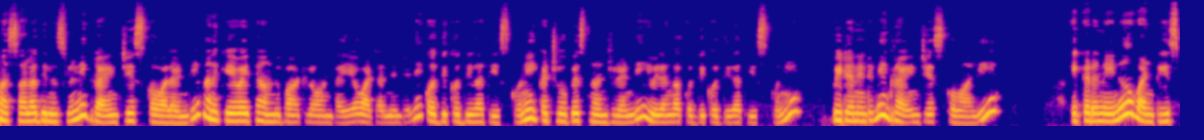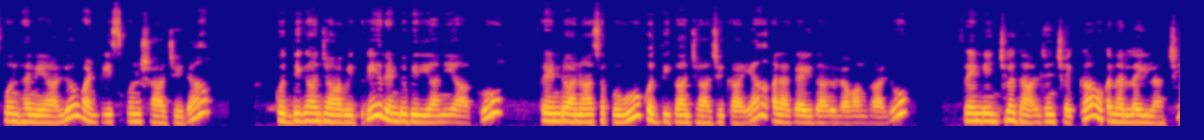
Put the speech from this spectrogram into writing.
మసాలా దినుసులని గ్రైండ్ చేసుకోవాలండి. మనకి ఏవైతే అందుబాటులో ఉంటాయో వాటన్నింటిని కొద్ది కొద్దిగా తీసుకొని ఇక్కడ చూపిస్తున్నాను చూడండి. ఈ విధంగా కొద్ది కొద్దిగా తీసుకొని వీటన్నింటిని గ్రైండ్ చేసుకోవాలి. ఇక్కడ నేను వన్ టీ స్పూన్ ధనియాలు వన్ టీ స్పూన్ షాజీరా కొద్దిగా జావిత్రి రెండు బిర్యానీ ఆకు రెండు అనాస పువ్వు కొద్దిగా జాజికాయ అలాగే ఐదారు లవంగాలు ఇంచుల దాల్చిన చెక్క ఒక నల్ల ఇలాచి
